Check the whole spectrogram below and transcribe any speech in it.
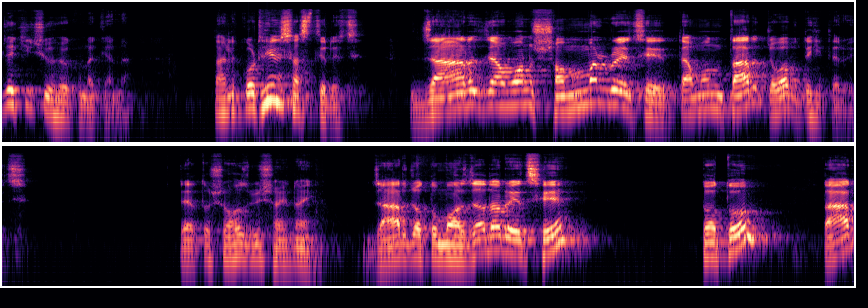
যে কিছু হোক না কেন। তাহলে কঠিন শাস্তি রয়েছে। যার যেমন সম্মান রয়েছে, তেমন তার জবাবদিহিতে রয়েছে। এটা এত সহজ বিষয় নয়। যার যত মর্যাদা রয়েছে, তত তার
